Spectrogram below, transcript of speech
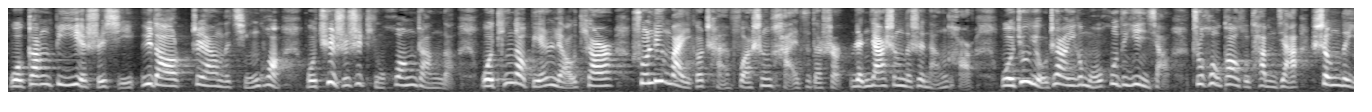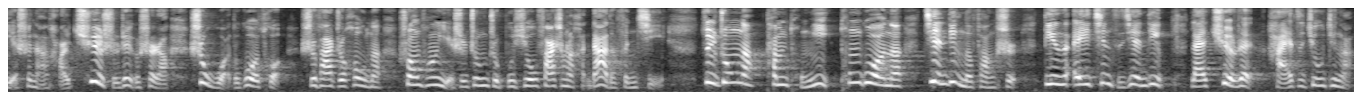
我刚毕业实习，遇到这样的情况，我确实是挺慌张的。我听到别人聊天说另外一个产妇啊生孩子的事儿，人家生的是男孩，我就有这样一个模糊的印象。之后告诉他们家生的也是男孩，确实这个事儿啊是我的过错。事发之后呢，双方也是争执不休，发生了很大的分歧。最终呢，他们同意通过呢鉴定的方式，DNA 亲子鉴定来确认孩子究竟啊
